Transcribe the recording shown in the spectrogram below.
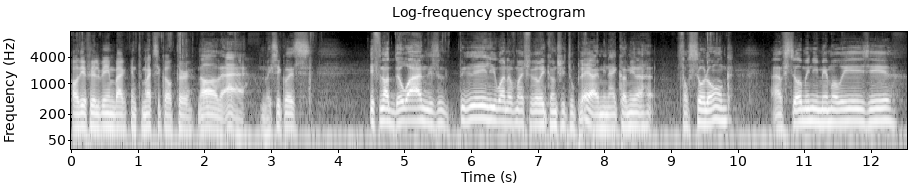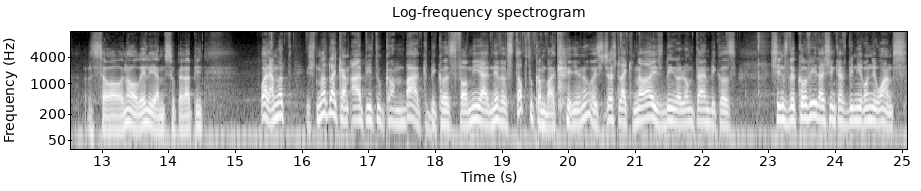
How do you feel being back into Mexico after? No, ah, Mexico is, if not the one, is really one of my favorite countries to play. I mean, I come here for so long. I have so many memories here. So no, really, I'm super happy. Well, I'm not. It's not like I'm happy to come back because for me, I never stop to come back. You know, it's just like now it's been a long time because since the COVID, I think I've been here only once.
